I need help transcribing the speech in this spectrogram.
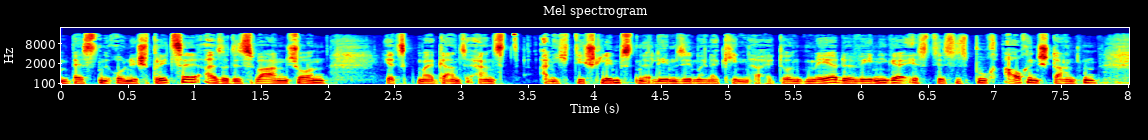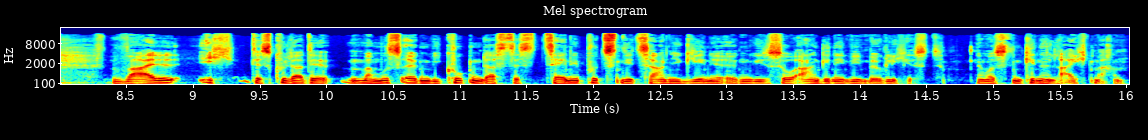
am besten ohne Spritze. Also das waren schon, jetzt mal ganz ernst, eigentlich die schlimmsten Erlebnisse meiner Kindheit. Und mehr oder weniger ist dieses Buch auch entstanden, weil ich das Gefühl hatte, man muss irgendwie gucken, dass das Zähneputzen, die Zahnhygiene irgendwie so angenehm wie möglich ist. Man muss es den Kindern leicht machen.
